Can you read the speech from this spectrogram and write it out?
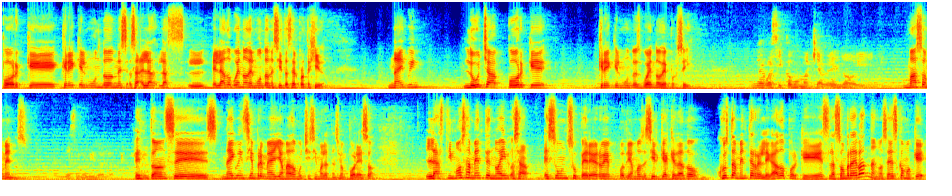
porque cree que el mundo... O sea, las- el lado bueno del mundo necesita ser protegido. Nightwing lucha porque cree que el mundo es bueno de por sí. Algo así como Maquiavelo y. Más o menos. Ya se me olvidó. Entonces, Nightwing siempre me ha llamado muchísimo la atención por eso. Lastimosamente no hay, o sea, es un superhéroe, podríamos decir que ha quedado justamente relegado porque es la sombra de Batman, o sea, es como que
